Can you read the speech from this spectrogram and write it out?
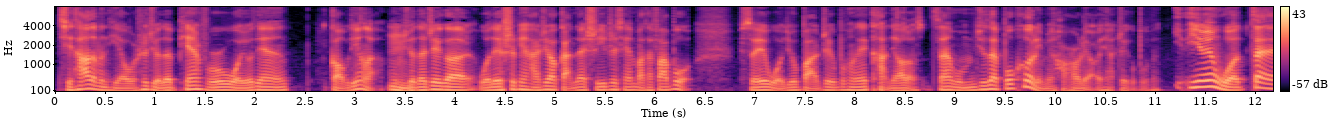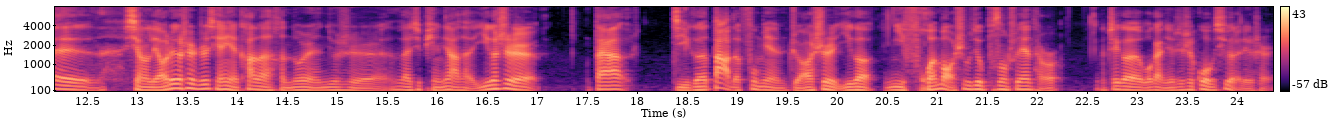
其他的问题啊，我是觉得篇幅我有点搞不定了，我觉得这个我的视频还是要赶在十一之前把它发布，所以我就把这个部分给砍掉了。咱我们就在播客里面好好聊一下这个部分，因因为我在想聊这个事儿之前，也看了很多人就是来去评价它，一个是大家几个大的负面，主要是一个你环保是不是就不送出烟头？这个我感觉这是过不去了这个事儿。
